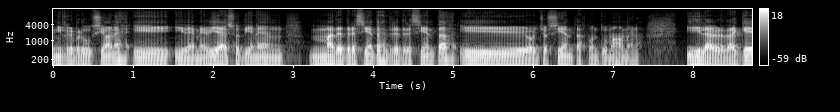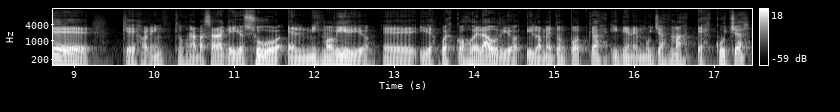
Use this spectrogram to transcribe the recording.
mil reproducciones y, de media eso, tienen más de 300, entre 300 y 800 puntos más o menos. Y la verdad que, que, jolín, que es una pasada que yo subo el mismo vídeo y después cojo el audio y lo meto en podcast y tiene muchas más escuchas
